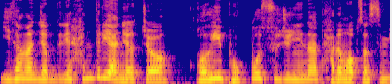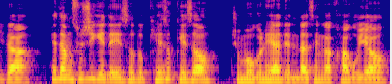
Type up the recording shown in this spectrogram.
이상한 점들이 한둘이 아니었죠. 거의 복부 수준이나 다름없었습니다. 해당 소식에 대해서도 계속해서 주목을 해야 된다 생각하고요.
